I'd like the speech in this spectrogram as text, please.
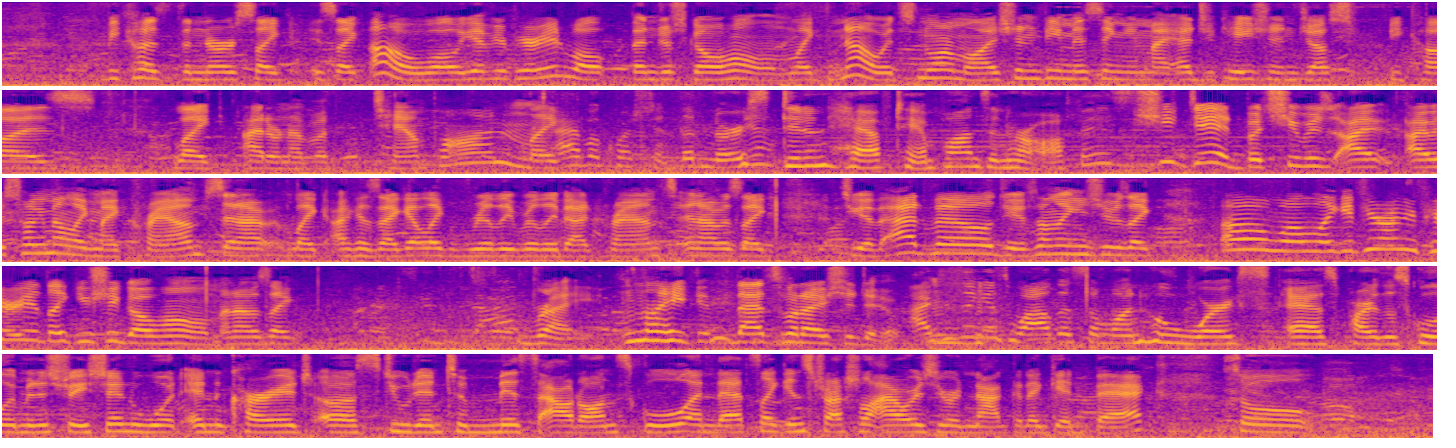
because the nurse like is like, oh well, you have your period, well then just go home. Like no, it's normal. I shouldn't be missing in my education just because like I don't have a tampon. Like I have a question. The nurse yeah. didn't have tampons in her office. She did, but she was. I I was talking about like my cramps and I like because I get like really really bad cramps and I was like, do you have Advil? Do you have something? And she was like, oh well, like if you're on your period, like you should go home. And I was like, Right. Like, that's what I should do. I just think it's wild that someone who works as part of the school administration would encourage a student to miss out on school, and that's like instructional hours you're not going to get back. So,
